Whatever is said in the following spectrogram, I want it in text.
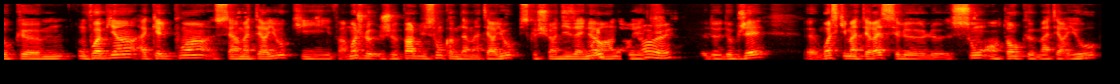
Donc, euh, on voit bien à quel point c'est un matériau qui. Enfin, moi, je, parle du son comme d'un matériau, puisque je suis un designer hein, ah d'objets. Euh, moi, ce qui m'intéresse, c'est le, son en tant que matériau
